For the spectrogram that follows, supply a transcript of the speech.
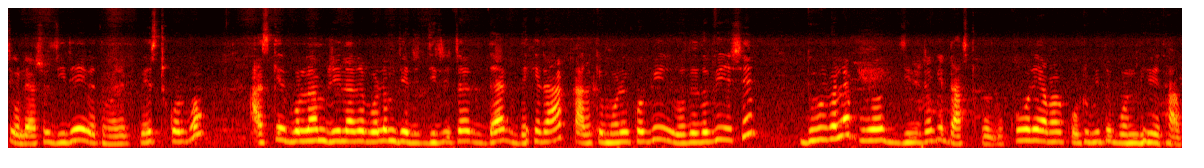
চলে আসো জিরে, এবার তোমার পেস্ট করব। আজকে বললাম রিনারে বললাম যে জিরেটা দেখ, দেখে রাখ, কালকে মনে করবি, রোদে দেবি এসে দুপুরবেলা পুরো জিরেটাকে ডাস্ট করব। করে আমার কটুবিতে বন্দি হয়ে থাক।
